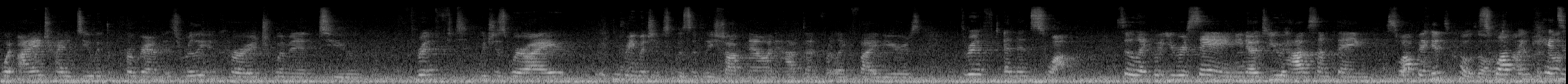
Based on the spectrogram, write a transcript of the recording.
what I try to do with the program is really encourage women to thrift, which is where I pretty much exclusively shop now and have done for like five years. Thrift and then swap. So like what you were saying, you know, do you have something swapping kids' clothes swapping kids'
